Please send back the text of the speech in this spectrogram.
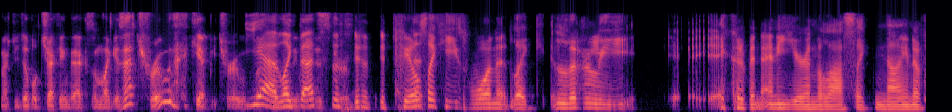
I'm actually double checking that because I'm like, is that true? That can't be true. but Yeah, like believe it that's the true. it, it feels like he's won it like literally it, it could have been any year in the last like nine of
